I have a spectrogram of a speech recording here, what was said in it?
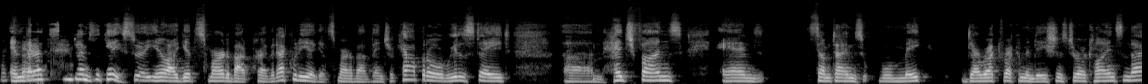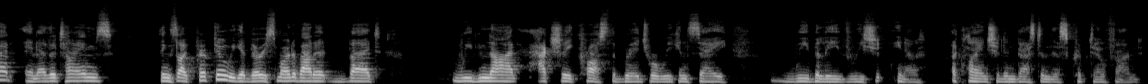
That's and fair. that's sometimes the case. So, you know, I get smart about private equity, I get smart about venture capital, real estate, um, hedge funds, and sometimes we'll make direct recommendations to our clients in that. And other times, things like crypto, we get very smart about it, but we've not actually crossed the bridge where we can say we believe we should, you know, a client should invest in this crypto fund.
